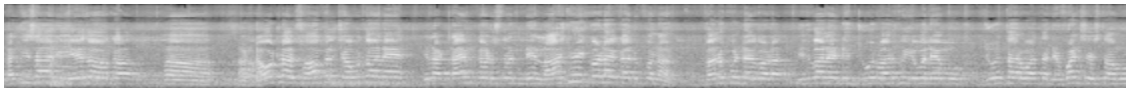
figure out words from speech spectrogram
ప్రతిసారి ఏదో ఒక డౌట్లో సాకులు చెబుతూనే ఇలా టైం గడుస్తుంది. నేను లాస్ట్ వీక్ కూడా కనుక్కున్నాను. కనుక్కుంటే కూడా ఇదిగోనండి జూన్ వరకు ఇవ్వలేము. జూన్ తర్వాత రిఫండ్స్ ఇస్తాము.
